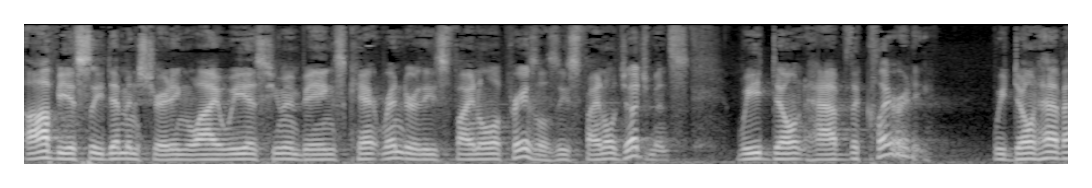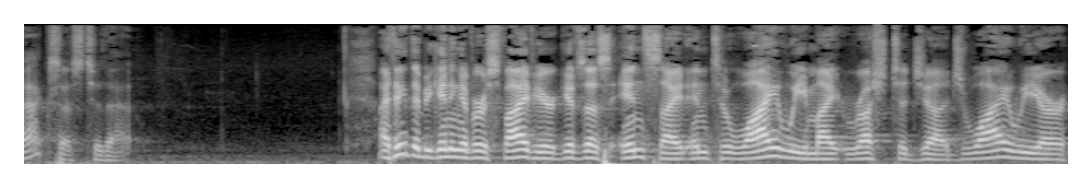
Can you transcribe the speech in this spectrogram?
obviously demonstrating why we as human beings can't render these final appraisals, these final judgments. We don't have the clarity, we don't have access to that. I think the beginning of verse 5 here gives us insight into why we might rush to judge, why we are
